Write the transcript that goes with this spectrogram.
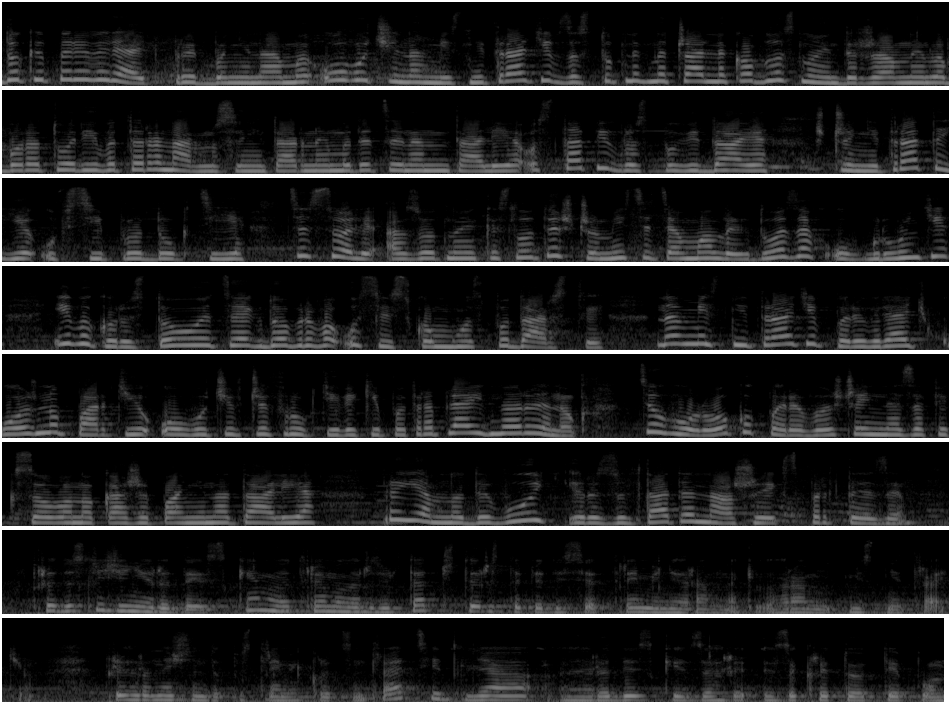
Доки перевіряють придбані нами овочі на вміст нітратів, заступник начальника обласної державної лабораторії ветеринарно-санітарної медицини Наталія Остапів розповідає, що нітрати є у всій продукції. Це солі азотної кислоти, що містяться в малих дозах у ґрунті і використовуються як добрива у сільському господарстві. На вміст нітратів перевіряють кожну партію овочів чи фруктів, які потрапляють на ринок. Цього року перевищень не зафіксовано, каже пані Наталія. Приємно дивують і результати нашої експертизи. При дослідженні редиски ми отримали результат 453 мг на кілограм міст нітратів. При гранично допустимій концентрації для е, редиски закритого типу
